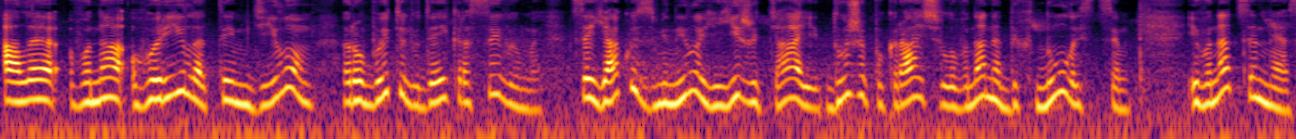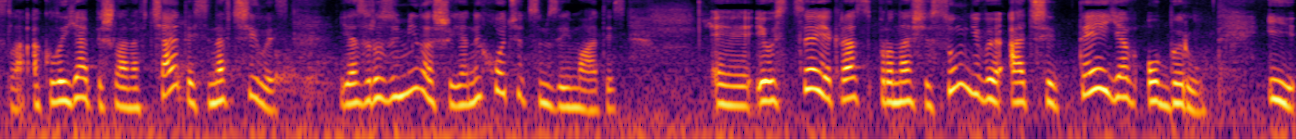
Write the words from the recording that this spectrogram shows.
Але вона горіла тим ділом робити людей красивими. Це якось змінило її життя і дуже покращило. Вона надихнулась цим, і вона це несла. А коли я пішла навчатись і навчилась, я зрозуміла, що я не хочу цим займатись. Е, І ось це якраз про наші сумніви. А чи те я оберу? І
